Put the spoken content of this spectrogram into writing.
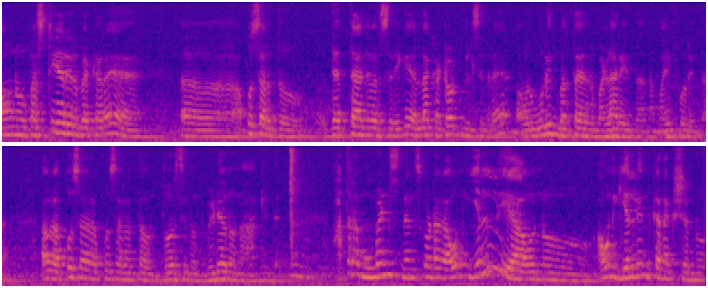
ಅವನು ಫಸ್ಟ್ ಇಯರ್ ಇರ್ಬೇಕಾದ್ರೆ ಅಪ್ಪು ಸರ್ದು ಡೆತ್ ಆ್ಯನಿವರ್ಸರಿಗೆ ಎಲ್ಲ ಕಟೌಟ್ ನಿಲ್ಸಿದ್ರೆ, ಅವ್ರ ಊರಿಂದ ಬರ್ತಾ ಇದ್ರು ಬಳ್ಳಾರಿಯಿಂದ, ನಮ್ಮ ಮೈಫೂರಿಂದ ಅವಾಗ ಅಪ್ಪು ಸರ್ ಅಪ್ಪು ಸರ್ ಅಂತ ಅವ್ನು ತೋರಿಸಿದ ಒಂದು ವಿಡಿಯೋನ ಹಾಕಿದ್ದೆ. ಆ ಥರ ಮೂಮೆಂಟ್ಸ್ ನೆನೆಸ್ಕೊಂಡಾಗ ಅವನು ಎಲ್ಲಿ ಅವನು ಅವನಿಗೆ ಎಲ್ಲಿಂದ ಕನೆಕ್ಷನ್ನು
